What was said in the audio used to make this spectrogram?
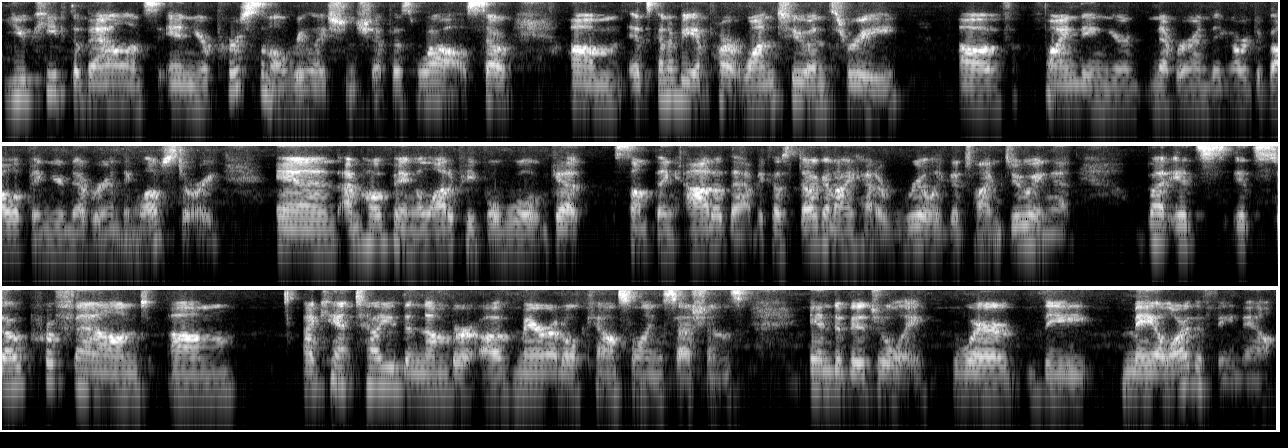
You keep the balance in your personal relationship as well. So um, it's going to be a part one, two, and three of finding your never ending or developing your never ending love story. And I'm hoping a lot of people will get something out of that because Doug and I had a really good time doing it. But it's it's so profound. Um, I can't tell you the number of marital counseling sessions individually where the male or the female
